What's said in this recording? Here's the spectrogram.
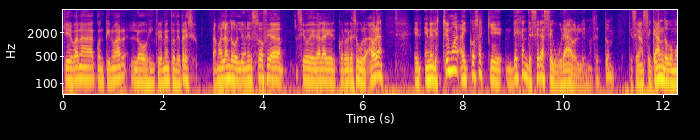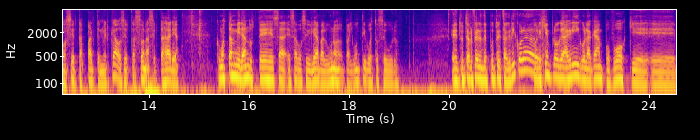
que van a continuar los incrementos de precio. Estamos hablando con Leonel Sofia, CEO de Gallagher Corredores Seguro. Ahora, en, en el extremo hay cosas que dejan de ser asegurables, ¿no es cierto? Que se van secando como ciertas partes del mercado, ciertas zonas, ciertas áreas. ¿Cómo están mirando ustedes esa, esa posibilidad para, algunos, para algún tipo de estos seguros? Eh, ¿Tú te refieres desde el punto de vista agrícola? Por ejemplo, agrícola, campos, bosque, eh,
